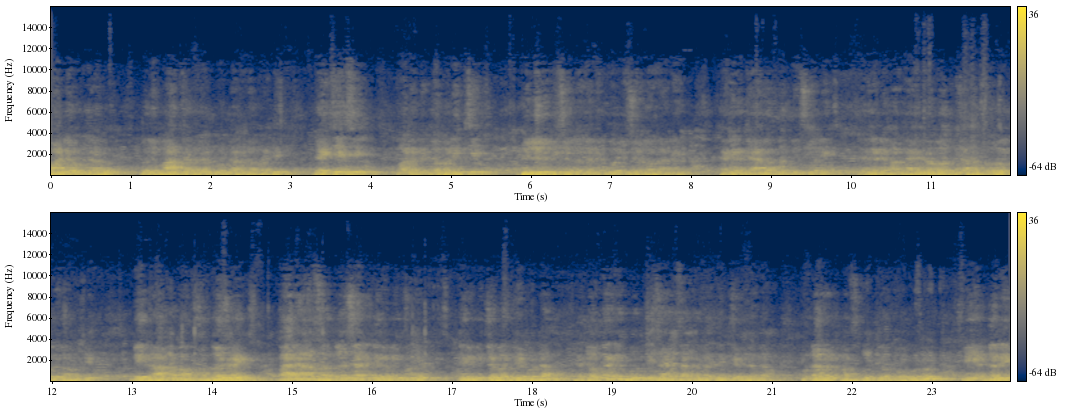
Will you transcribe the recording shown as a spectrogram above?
వాళ్ళే ఉంటారు. కొన్ని మార్కెట్లు ఎక్కువ ఉంటారు కాబట్టి దయచేసి వాళ్ళని గమనించి బిల్లుల విషయంలో కానీ ఇంకో విషయంలో కానీ తగిన జాగ్రత్తలు తీసుకొని ఎందుకంటే మనకు హైదరాబాద్ చాలా దూరం కాబట్టి మీరు రాక మాకు సంతోషమే. కానీ ఆ సంతోషాన్ని దిగమించే నిర్మించబడి లేకుండా ప్రతి ఒక్కరికి పూర్తి సహాయ అందించే విధంగా ఉండాలని మనస్ఫూర్తిగా కోరుకుంటూ మీ అందరినీ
